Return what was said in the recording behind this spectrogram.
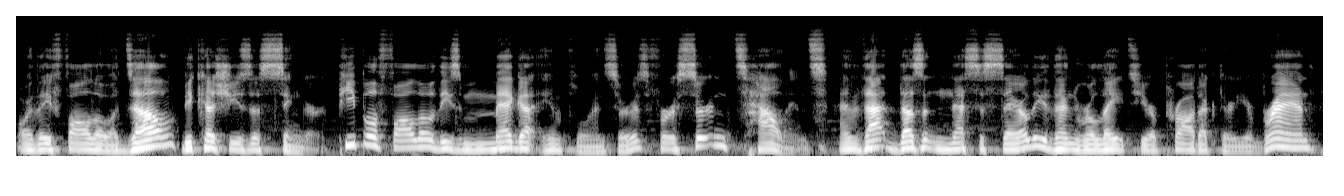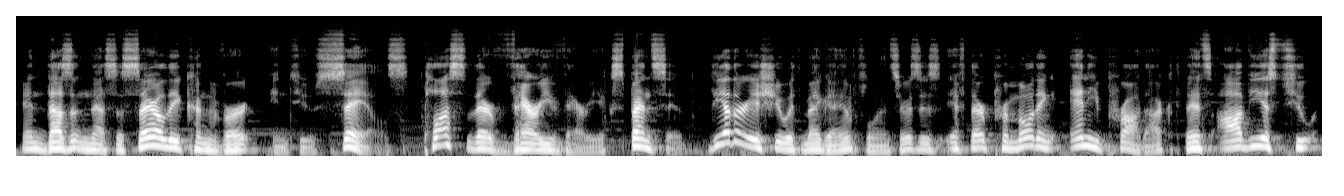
or they follow Adele because she's a singer. People follow these mega influencers for a certain talent, and that doesn't necessarily then relate to your product or your brand, and doesn't necessarily convert into sales. Plus, they're very, very expensive. The other issue with mega influencers is if they're promoting any product, then it's obvious to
